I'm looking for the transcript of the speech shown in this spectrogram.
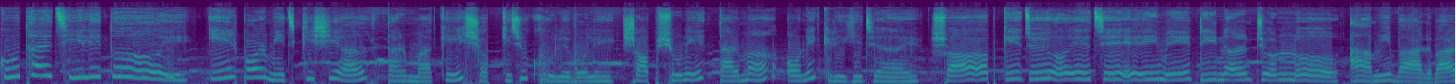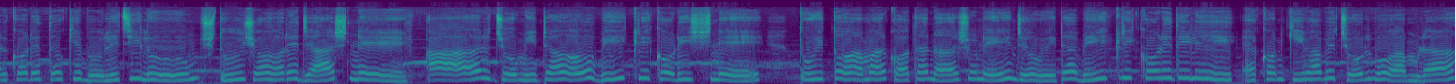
কোথায় ছিলি তুই? এরপর মিচকি শিয়াল তার মাকে সবকিছু খুলে বলে। সব শুনে তার মা অনেক রেগে যায়। সব কিছুই হয়েছে এই মেয়ে টিনার জন্য। আমি বারবার করে তোকে বলেছিলুম, তুই শহরে যাস নে আর জমিটাও বিক্রি করিস নে তুই তো আমার কথা না শুনে জমিটা বিক্রি করে দিলি। এখন কীভাবে চলবো আমরা?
